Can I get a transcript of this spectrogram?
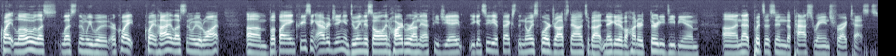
quite low, less less than we would, or quite quite high, less than we would want. Um, but by increasing averaging and doing this all in hardware on the FPGA, you can see the effects. The noise floor drops down to about negative 130 dBm, uh, and that puts us in the pass range for our tests.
